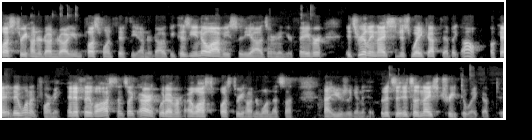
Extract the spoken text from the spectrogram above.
plus 300 underdog, even plus 150 underdog, because you know obviously the odds aren't in your favor. It's really nice to just wake up that like, oh, okay, they won it for me. And if they lost, then it's like, all right, whatever. I lost a plus 300 one. That's not not usually going to hit, but it's a, it's a nice treat to wake up to.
